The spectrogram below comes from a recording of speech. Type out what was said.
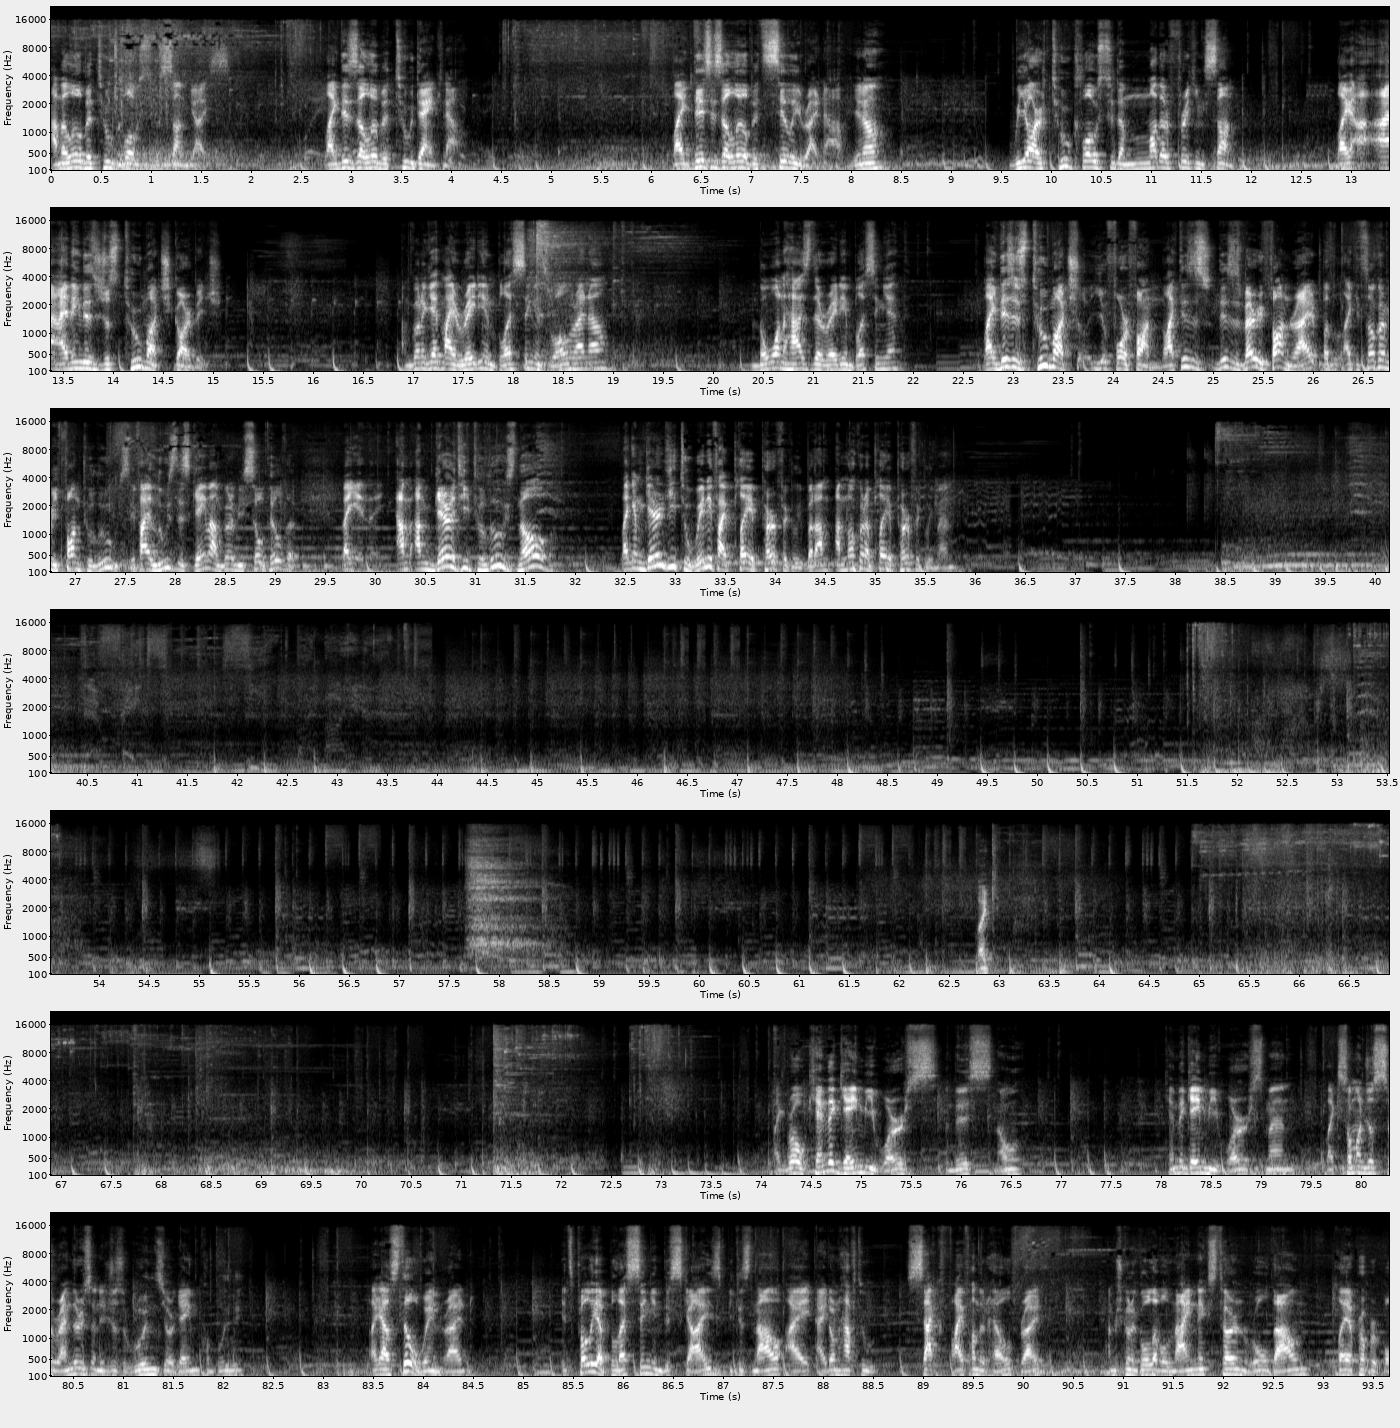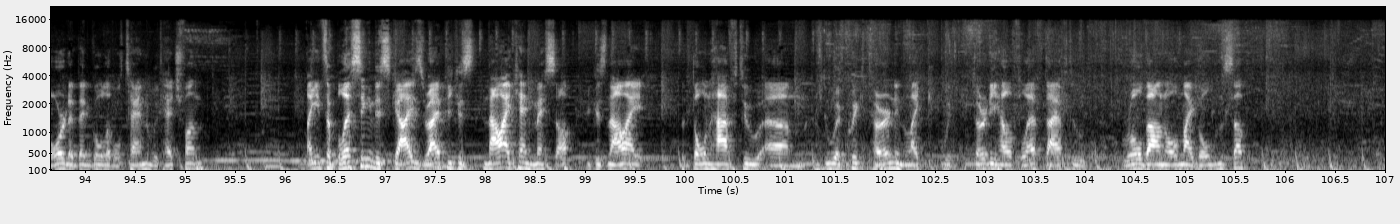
I'm a little bit too close to the sun, guys. Like, this is a little bit too dank now. Like, this is a little bit silly right now, you know? We are too close to the mother freaking sun. Like, I, I think this is just too much garbage. I'm gonna get my Radiant Blessing as well right now. No one has their Radiant Blessing yet. Like this is too much for fun. Like this is this is very fun, right? But like it's not gonna be fun to lose. If I lose this game, I'm gonna be so tilted. Like I'm, I'm guaranteed to lose, no? Like I'm guaranteed to win if I play it perfectly, but I'm, I'm not gonna play it perfectly, man. Like... Like, bro, can the game be worse than this? No. Can the game be worse, man? Like, someone just surrenders and it just ruins your game completely? Like, I'll still win, right? It's probably a blessing in disguise, because now I, I don't have to sack 500 health, right? I'm just gonna go level 9 next turn, roll down, play a proper board, and then go level 10 with Hedge Fund. Like, it's a blessing in disguise, right? Because now I can't mess up, because now I don't have to um, do a quick turn in, like, with 30 health left, I have to roll down all my golden stuff.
